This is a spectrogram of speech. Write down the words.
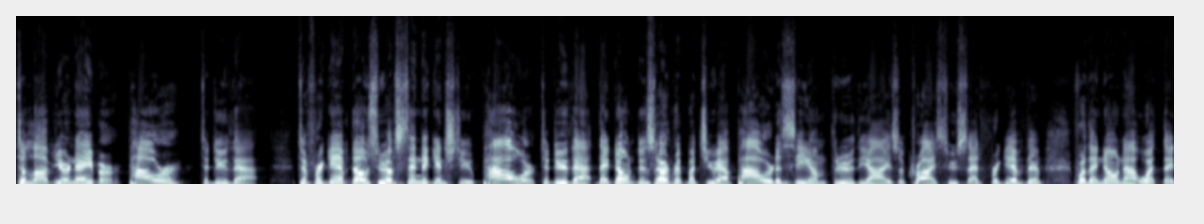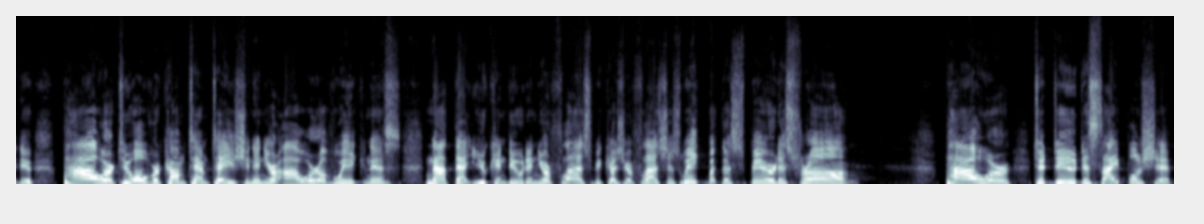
To love your neighbor, power to do that. To forgive those who have sinned against you, power to do that. They don't deserve it, but you have power to see them through the eyes of Christ, who said, Forgive them, for they know not what they do. Power to overcome temptation in your hour of weakness. Not that you can do it in your flesh because your flesh is weak, but the Spirit is strong power to do discipleship,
